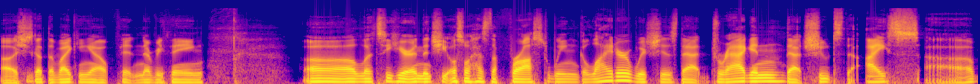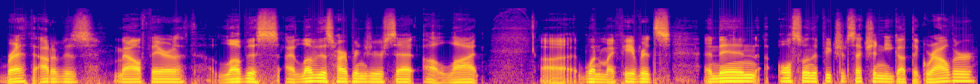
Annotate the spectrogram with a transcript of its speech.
Uh, she's got the viking outfit and everything. Uh, let's see here. And then she also has the frost wing glider which is that dragon that shoots the ice uh, breath out of his mouth there. Love this. I love this harbinger set a lot. Uh, one of my favorites. And then also in the featured section you got the growler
